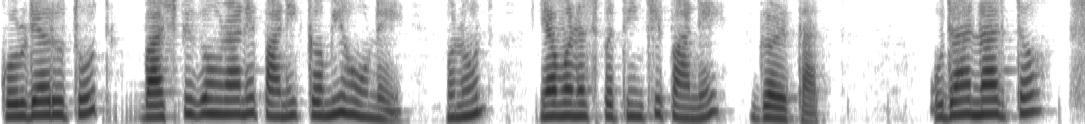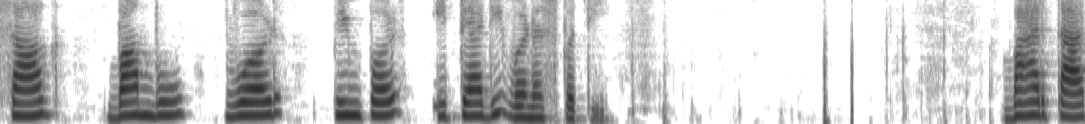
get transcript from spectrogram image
कोरड्या ऋतूत बाष्पीभवनाने पाणी कमी होऊ नये म्हणून या वनस्पतींची पाने गळतात. उदाहरणार्थ साग बांबू वड पिंपळ इत्यादी वनस्पती. भारतात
